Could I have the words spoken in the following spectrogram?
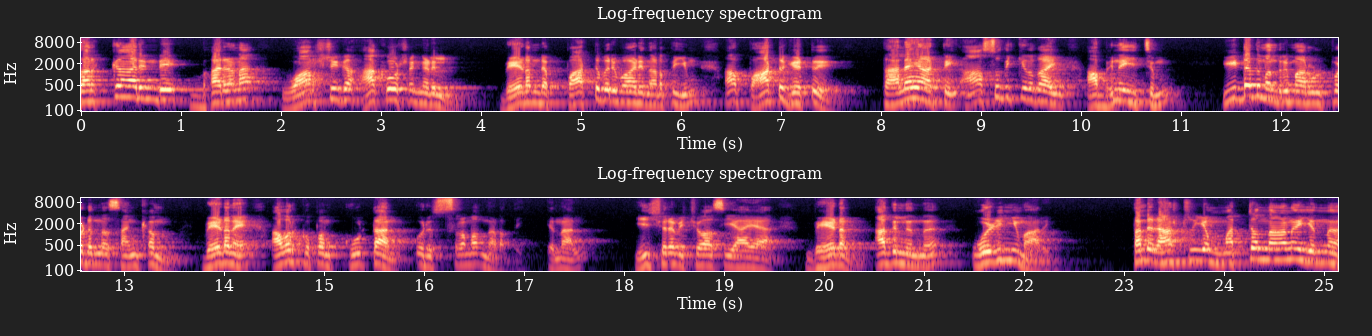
സർക്കാരിന്റെ ഭരണ വാർഷിക ആഘോഷങ്ങളിൽ വേടന്റെ പാട്ടുപരിപാടി നടത്തിയും ആ പാട്ട് കേട്ട് തലയാട്ടി ആസ്വദിക്കുന്നതായി അഭിനയിച്ചും ഇടത് മന്ത്രിമാർ ഉൾപ്പെടുന്ന സംഘം വേടനെ അവർക്കൊപ്പം കൂട്ടാൻ ഒരു ശ്രമം നടത്തി. എന്നാൽ ഈശ്വരവിശ്വാസിയായ വേടൻ അതിൽ നിന്ന് ഒഴിഞ്ഞു മാറി. തന്റെ രാഷ്ട്രീയം മറ്റൊന്നാണ് എന്ന്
